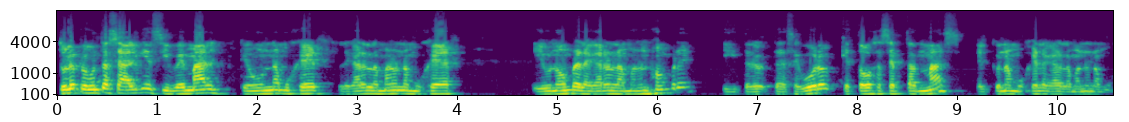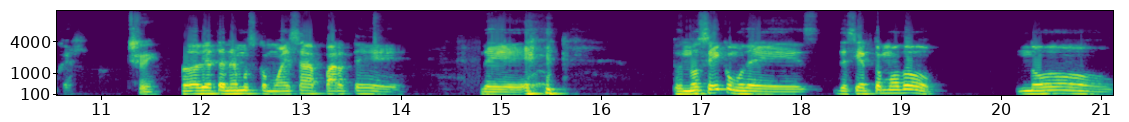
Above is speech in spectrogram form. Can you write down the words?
tú le preguntas a alguien si ve mal que una mujer le agarre la mano a una mujer y un hombre le agarra la mano a un hombre, y te, te, aseguro que todos aceptan más el que una mujer le agarre la mano a una mujer. Sí. Todavía tenemos como esa parte de, pues no sé, como de, de cierto modo, no...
